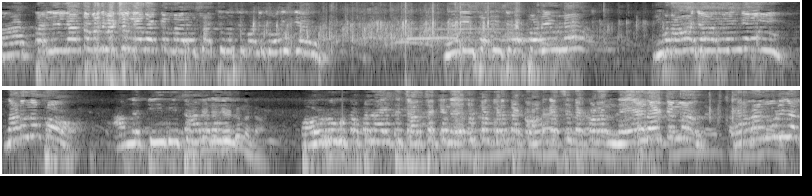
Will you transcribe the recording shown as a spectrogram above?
നാട്ടല്ലില്ലാത്ത പ്രതിപക്ഷ നേതാക്കന്മാരെ സാക്ഷി നിർത്തിക്കൊണ്ട് ചോദിക്കുകയാണ് സതീശനെ പോലെയുള്ള ഇവിടെ ആചാരലംഘനം നടന്നപ്പോ അന്ന് ടി വി ചാനലിൽ കേൾക്കുന്നുണ്ടോ? ചർച്ചയ്ക്ക് നേതൃത്വം കൊടുത്ത കോൺഗ്രസിന്റെ കുറെ നേതാക്കന്മാർ ഇറങ്ങുടികൾ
